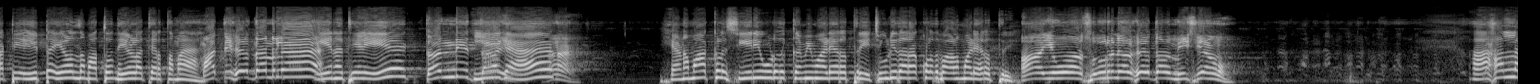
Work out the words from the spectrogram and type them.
ಅಟ್ಟಿ ಇಟ್ಟ ಹೇಳ್ದ ಮತ್ತೊಂದು ಹೇಳತ್ತಿರ್ತಮ್ಮ ಮತ್ತೆ ಹೇಳ್ತಾನ್ರಲ್ಲ? ಏನಂತ ಹೇಳಿ ತಂದಿ ಈಗ. ಹೆಣ್ಮಕ್ಳು ಸೀರೆ ಉಡದ್ ಕಮ್ಮಿ ಮಾಡ್ಯಾರತ್ರಿ ಚೂಡಿದಾರ ಹಾಕೊಳ್ಳೋದು ಭಾಳ ಮಾಡ್ಯಾರತ್ರಿ. ಆ ಇವ ಸೂರ್ಯನ ಹೇಳ್ತಾವ ಮೀಸಿ ಅವ. ಅಲ್ಲ.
